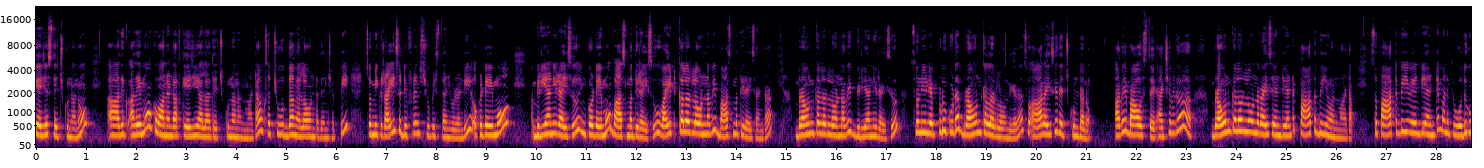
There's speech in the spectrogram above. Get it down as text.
కేజెస్ తెచ్చుకున్నాను. అది అదేమో ఒక వన్ అండ్ హాఫ్ కేజీ అలా తెచ్చుకున్నాను అనమాట ఒకసారి చూద్దాం ఎలా ఉంటుంది అని చెప్పి. సో మీకు రైస్ డిఫరెన్స్ చూపిస్తాను చూడండి. ఒకటేమో బిర్యానీ రైస్ ఇంకోటేమో బాస్మతి రైస్. వైట్ కలర్లో ఉన్నవి బాస్మతి రైస్ అంట బ్రౌన్ కలర్లో ఉన్నవి బిర్యానీ రైస్. సో నేను ఎప్పుడు కూడా బ్రౌన్ కలర్లో ఉంది కదా సో ఆ రైసే తెచ్చుకుంటాను. అవే బాగా వస్తాయి. యాక్చువల్గా బ్రౌన్ కలర్లో ఉన్న రైస్ ఏంటి అంటే పాత బియ్యం అనమాట సో పాత బియ్యం ఏంటి అంటే మనకి ఒదుగు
